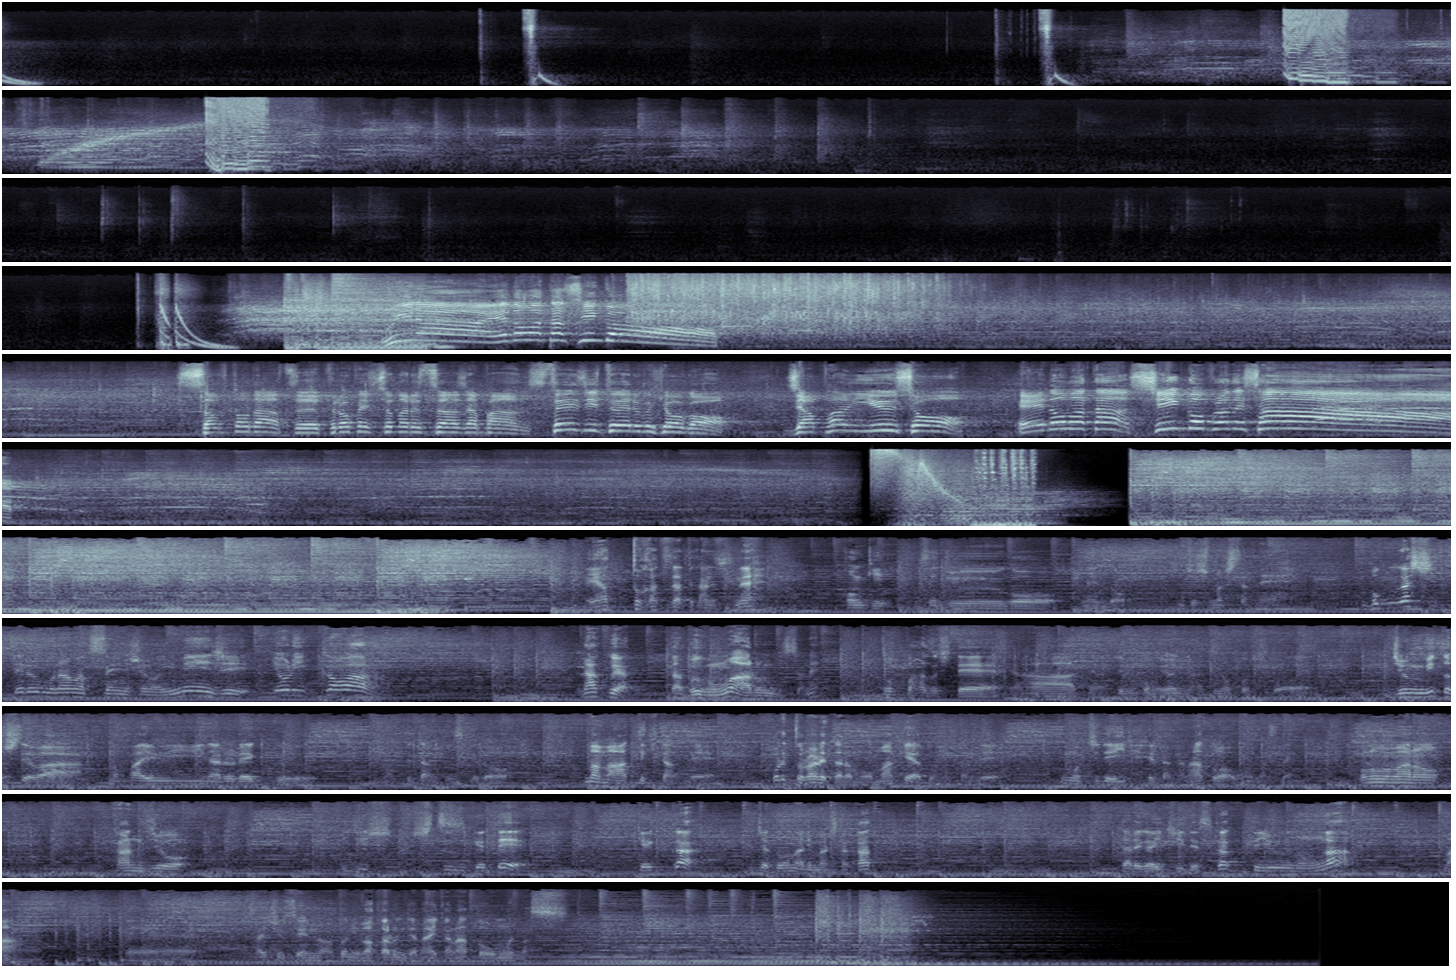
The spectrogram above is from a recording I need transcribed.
Boom. ウィナー榎俣慎吾ソフトダーツプロフェッショナルツアージャパンステージ12兵庫ジャパン優勝榎俣慎吾プロでしたと勝てたって感じですね今季2015年度緊張しましたね僕が知ってる村松選手のイメージよりかは楽やった部分はあるんですよねトップ外してあーってなって向こうも48残して準備としては、まあ、ファイナルレッグ待ってたんですけどまあ回ってきたんでこれ取られたらもう負けやと思ったんで気持ちで入れてたかなとは思いますねこのままの感じを維持し続けて結果じゃあどうなりましたか誰が1位ですかっていうのがまあ、えー、最終戦の後に分かるんじゃないかなと思います。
